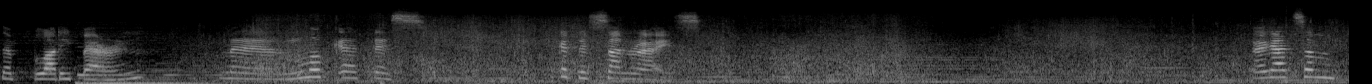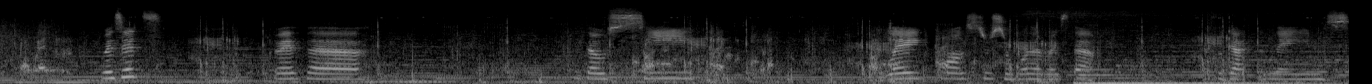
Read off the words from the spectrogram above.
the Bloody Baron. Man, look at this. Look at this sunrise. I got some wizards with uh, those sea lake monsters or whatever is that. I forgot the names.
